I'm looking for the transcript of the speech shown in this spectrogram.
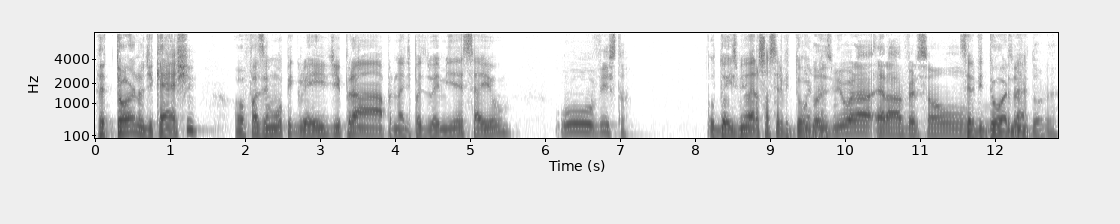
retorno de cache, ou fazer um upgrade para. Depois do ME saiu. O Vista. O 2000 era só servidor, o né? 2000 era, era a versão. Servidor, né? servidor, né?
